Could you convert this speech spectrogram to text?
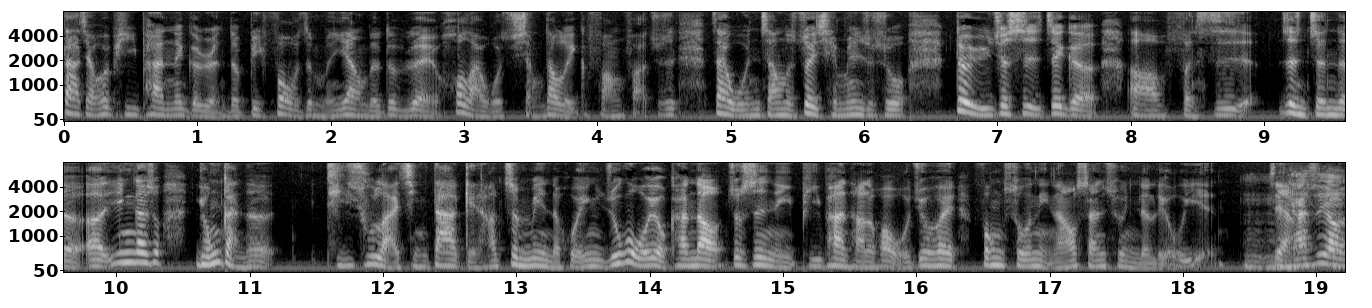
大家会批判那个人的 before 怎么样的，对不对？后来我想到了一个方法，就是在文章的最前面就说，对于就是这个呃粉丝认真的呃，应该说勇敢的。提出来，请大家给他正面的回应。如果我有看到就是你批判他的话，我就会封锁你，然后删除你的留言。嗯，这样还是要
